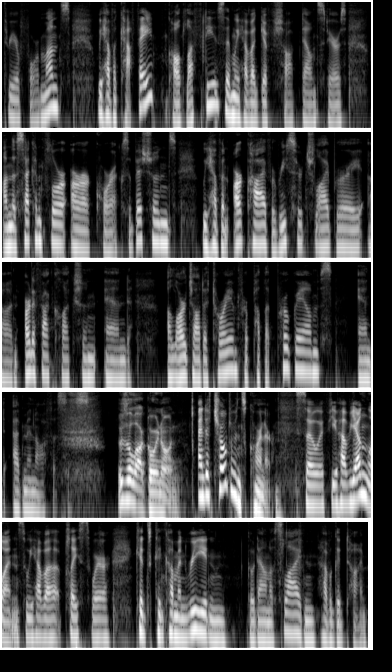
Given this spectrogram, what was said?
three or four months. We have a cafe called Lefties, and we have a gift shop downstairs. On the second floor are our core exhibitions. We have an archive, a research library, an artifact collection, and a large auditorium for public programs and admin offices. There's a lot going on. And a children's corner. So if you have young ones, we have a place where kids can come and read and go down a slide and have a good time.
